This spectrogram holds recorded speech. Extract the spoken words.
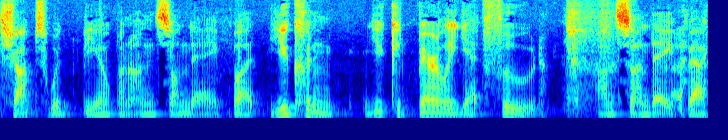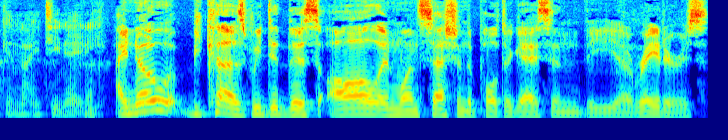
shops would be open on Sunday. But you couldn't, you could barely get food on Sunday back in 1980. I know because we did this all in one session, the Poltergeist and the uh, Raiders.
